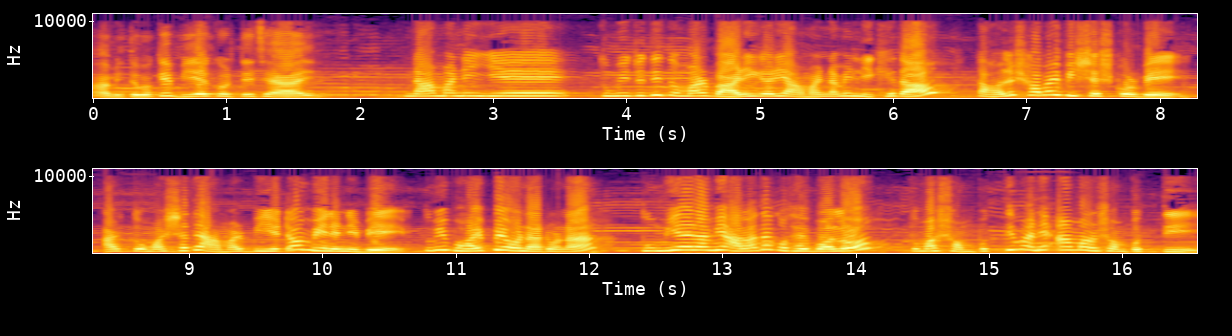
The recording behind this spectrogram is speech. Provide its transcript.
আমি তোমাকে বিয়ে করতে চাই। না মানে ইয়ে তুমি যদি তোমার বাড়ি গাড়ি আমার নামে লিখে দাও তাহলে সবাই বিশ্বাস করবে। আর তোমার সাথে আমার বিয়েটাও মেনে নেবে। তুমি ভয় পেও না টোনা। তুমি আর আমি আলাদা কোথায় বলো? তোমার সম্পত্তি মানে আমার সম্পত্তি।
